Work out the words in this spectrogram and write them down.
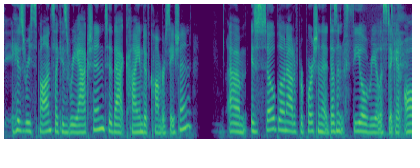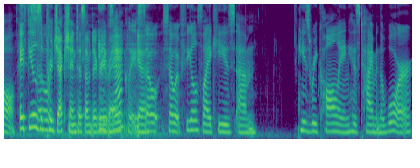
his response, like his reaction to that kind of conversation. Um, is so blown out of proportion that it doesn't feel realistic at all. it feels So- a projection to some degree exactly. right yeah So so it feels like he's um, he's recalling his time in the war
